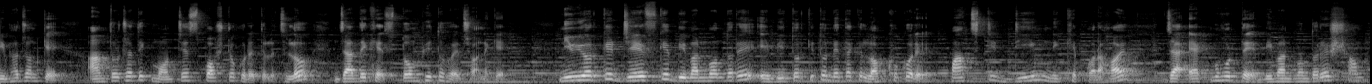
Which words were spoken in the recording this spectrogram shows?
বিভাজনকে আন্তর্জাতিক মঞ্চে স্পষ্ট করে তুলেছিল, যা দেখে স্তম্ভিত হয়েছে অনেকে। নিউ ইয়র্কের জেএফকে বিমানবন্দরে এই বিতর্কিত নেতাকে লক্ষ্য করে পাঁচটি ডিম নিক্ষেপ করা হয়, যা এক মুহূর্তে বিমানবন্দরের শান্ত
